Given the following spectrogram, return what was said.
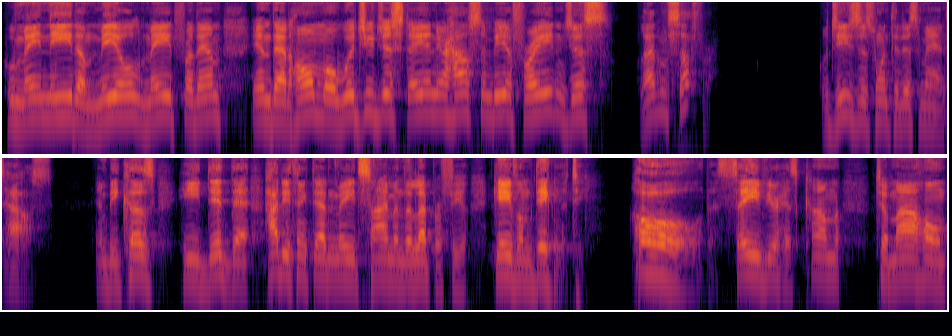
who may need a meal made for them in that home, or would you just stay in your house and be afraid and just let them suffer? Well, Jesus went to this man's house. And because he did that, how do you think that made Simon the leper feel? Gave him dignity. Oh, the Savior has come to my home.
